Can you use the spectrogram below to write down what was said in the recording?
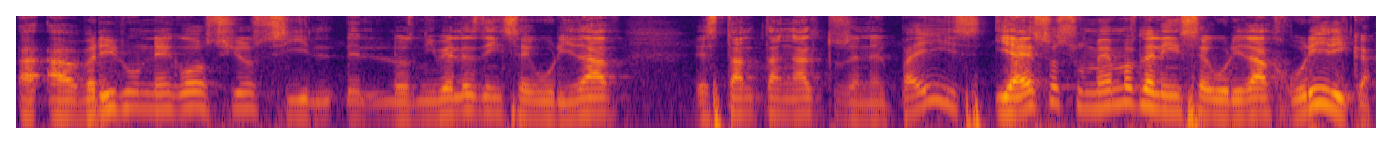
abrir un negocio si los niveles de inseguridad están tan altos en el país? Y a eso sumemos la inseguridad jurídica.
